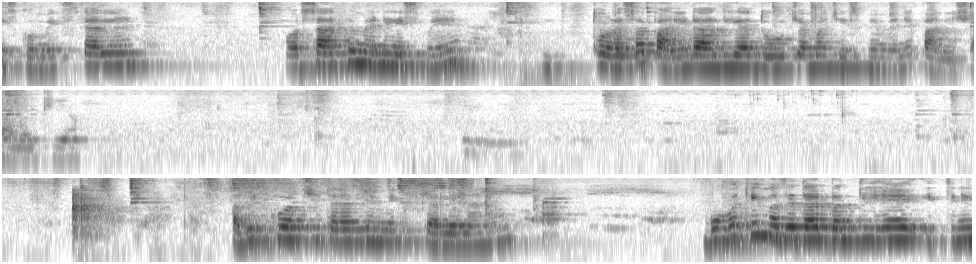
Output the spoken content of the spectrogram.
इसको मिक्स कर लें। और साथ में मैंने इसमें थोड़ा सा पानी डाल दिया, दो चम्मच इसमें मैंने पानी शामिल किया। अब इसको अच्छी तरह से मिक्स कर लेना है। बहुत ही मज़ेदार बनती है इतनी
